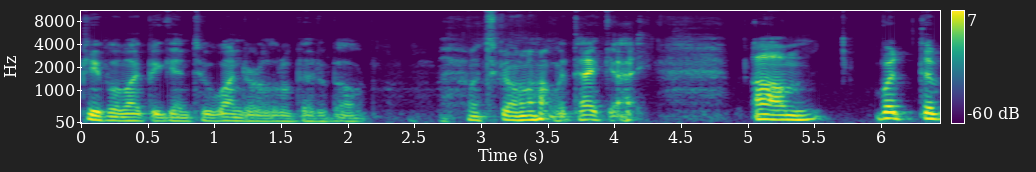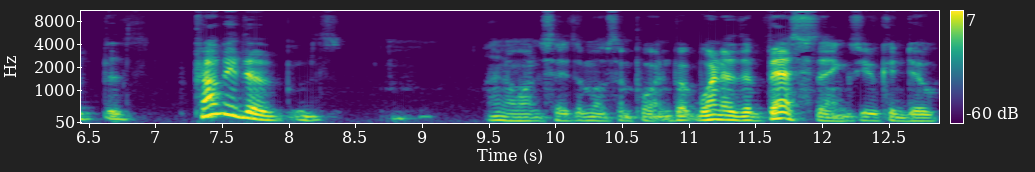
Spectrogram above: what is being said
people might begin to wonder a little bit about what's going on with that guy. Um, but the probably the I don't want to say the most important, but one of the best things you can do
